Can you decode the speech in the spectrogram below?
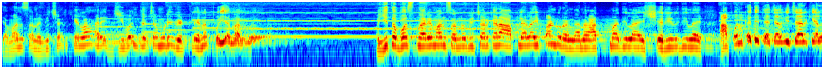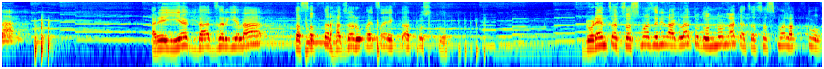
त्या माणसानं विचार केला अरे जीवन ज्याच्यामुळे भेटले ना तो येणार नाही. इथं बसणारे माणसांना विचार करा आपल्यालाही पांडुरंगानं आत्मा दिलाय शरीर दिलंय. आपण कधी त्याचा विचार केला? अरे एक दात जर गेला तर सत्तर हजार रुपयाचा एक दात बसतो. डोळ्यांचा चष्मा जरी लागला तो दोन दोन लाखाचा चष्मा लागतो.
